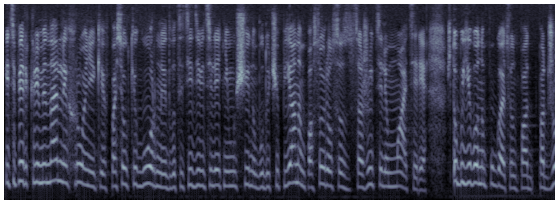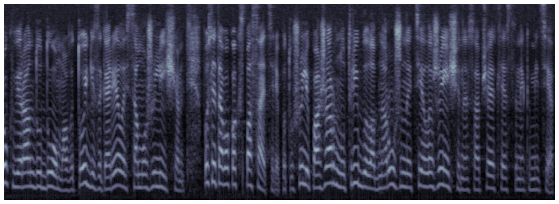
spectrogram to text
И теперь криминальные хроники. В поселке Горный 29-летний мужчина, будучи пьяным, поссорился с сожителем матери. Чтобы его напугать, он поджег веранду дома. В итоге загорелось само жилище. После того, как спасатели потушили пожар, внутри было обнаружено тело женщины, сообщает Следственный комитет.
